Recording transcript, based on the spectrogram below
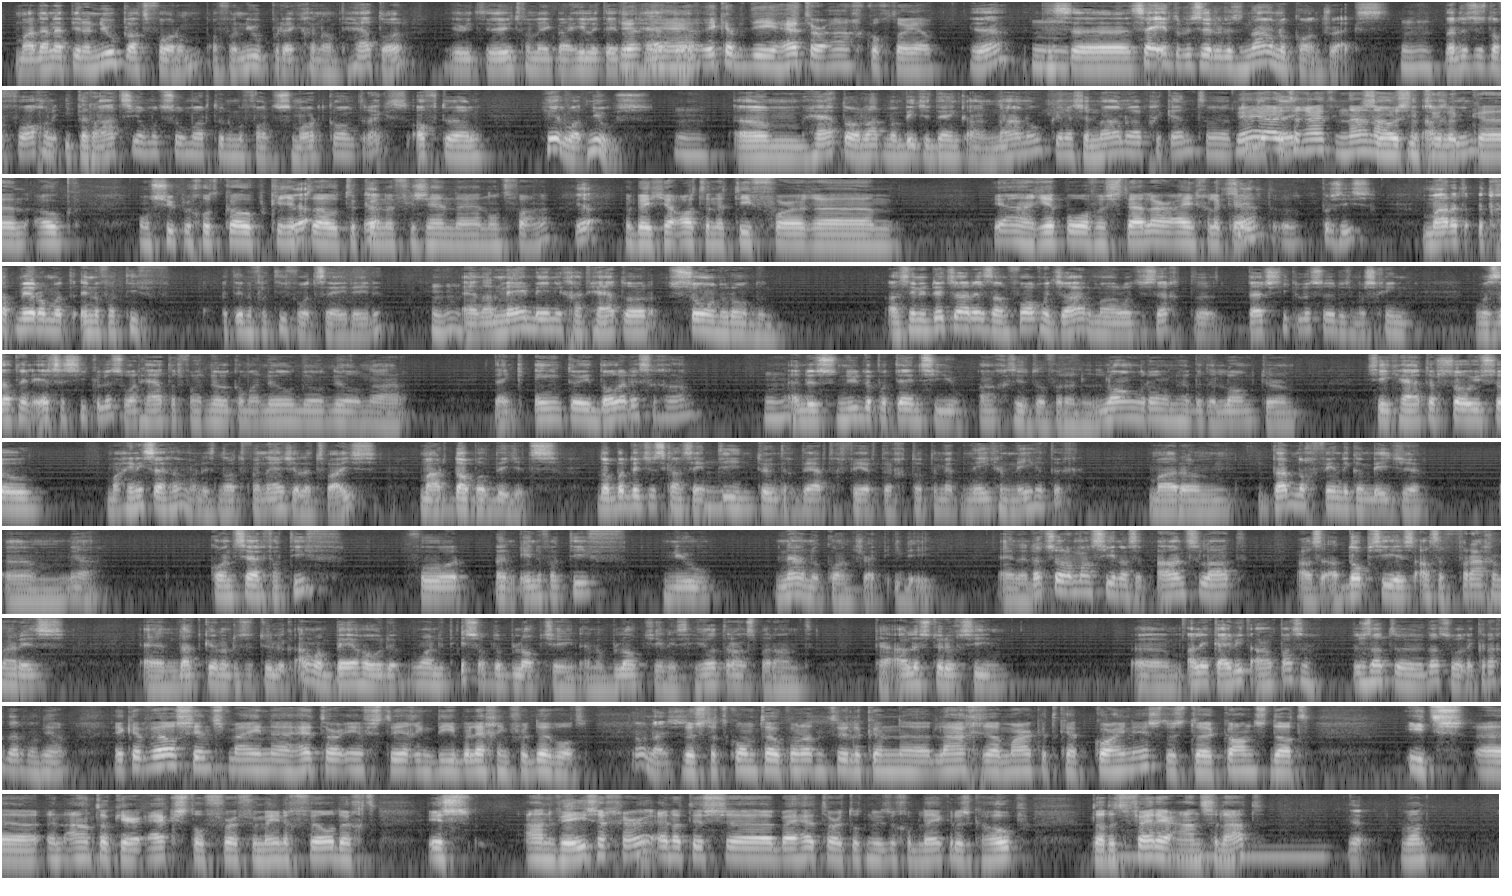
Maar dan heb je een nieuw platform, of een nieuw project genaamd Hathor. Je weet, je weet van mij, ik ben de hele tijd ja, op Hathor. Ja, ik heb die Hathor aangekocht door jou. Ja? Mm. Dus uh, zij introduceren dus nano-contracts. Mm. Dat is dus de volgende iteratie, om het zo maar te noemen, van smart contracts. Oftewel, heel wat nieuws. Mm. Um, Hathor laat me een beetje denken aan Nano. Kun je als je Nano hebt gekend? Uh, ja, ja uiteraard. Nano is natuurlijk uh, ook om super goedkoop crypto ja, te kunnen verzenden en ontvangen. Ja. Een beetje alternatief voor um, ja, een Ripple of een Stellar eigenlijk. Hè? Precies. Maar het, het gaat meer om het innovatief. Het innovatief wat zij deden. Mm -hmm. En naar mijn mening gaat Hathor zo'n ronde doen. Als het nu dit jaar is, dan volgend jaar. Maar wat je zegt, per cyclus. Dus misschien was dat een eerste cyclus waar Hathor van 0,000 naar, denk 1, 2 dollar is gegaan. Mm -hmm. En dus nu de potentie, aangezien we het over een long run hebben, de long term, zie ik Hathor sowieso, mag je niet zeggen, want het is not financial advice, maar double digits. Double digits kan zijn mm -hmm. 10, 20, 30, 40 tot en met 99. Maar um, dat nog vind ik een beetje um, ja, conservatief voor een innovatief nieuw nano-contract idee. En uh, dat zullen we maar zien als het aanslaat, als er adoptie is, als er vraag naar is. En dat kunnen we dus natuurlijk allemaal bijhouden, want het is op de blockchain. En de blockchain is heel transparant. Kan je alles terugzien. Um, alleen kan je niet aanpassen. Dus dat, uh, dat is wel de kracht daarvan. Ja. Ik heb wel sinds mijn uh, Hathor-investering die belegging verdubbeld. Oh, nice. Dus dat komt ook omdat het natuurlijk een uh, lagere market cap coin is. Dus de kans dat iets een aantal keer ext of vermenigvuldigt is aanweziger. Ja. En dat is bij Hathor tot nu toe gebleken. Dus ik hoop dat het verder aanslaat. Ja. Want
